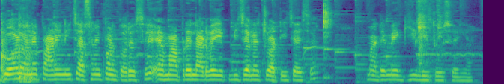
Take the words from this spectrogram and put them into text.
ગોળ અને પાણીની ચાસણી પણ કરે છે. એમાં આપણે લાડવા એકબીજાના ચોંટી જાય છે. માટે મેં ઘી લીધું છે અહીંયા.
